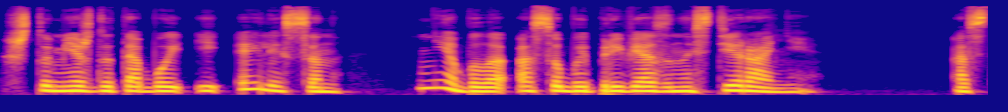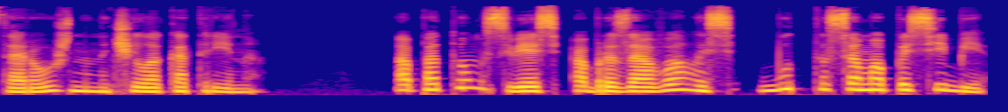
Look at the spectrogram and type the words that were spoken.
что между тобой и Эллисон не было особой привязанности ранее. Осторожно начала Катрина. А потом связь образовалась будто сама по себе.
